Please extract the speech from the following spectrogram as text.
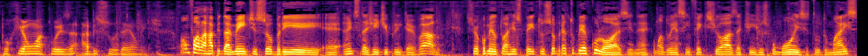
porque é uma coisa absurda realmente. Vamos falar rapidamente sobre, é, antes da gente ir para o intervalo, o senhor comentou a respeito sobre a tuberculose, né? Que é uma doença infecciosa, atinge os pulmões e tudo mais,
